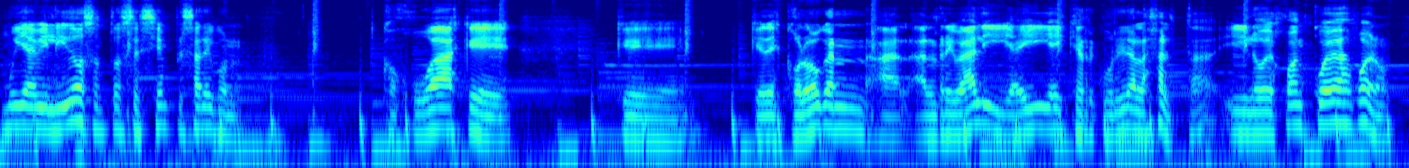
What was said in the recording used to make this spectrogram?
muy habilidoso, entonces siempre sale con, con jugadas que, que, descolocan al, rival y ahí hay que recurrir a la falta. Y lo de Juan Cuevas, bueno,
